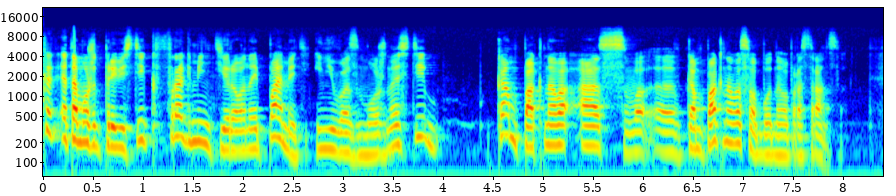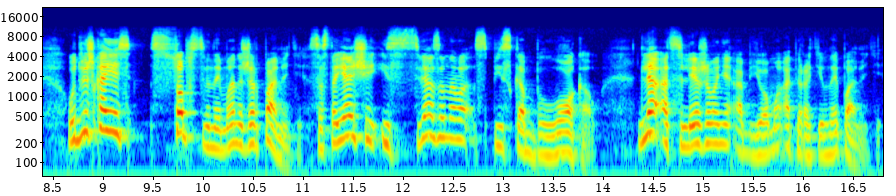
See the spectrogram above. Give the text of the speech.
как это может привести к фрагментированной памяти и невозможности компактного, осво... Э, компактного свободного пространства. У движка есть собственный менеджер памяти, состоящий из связанного списка блоков для отслеживания объема оперативной памяти.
